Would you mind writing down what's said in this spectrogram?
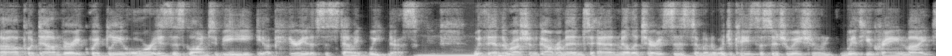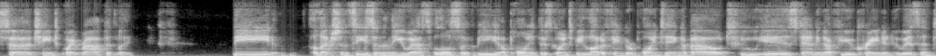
uh, put down very quickly, or is this going to be a period of systemic weakness mm. within the Russian government and military system? In which case, the situation with Ukraine might uh, change quite rapidly. The election season in the US will also be a point. There's going to be a lot of finger pointing about who is standing up for Ukraine and who isn't.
